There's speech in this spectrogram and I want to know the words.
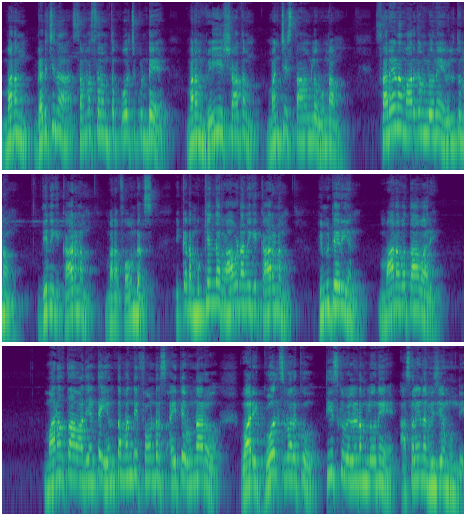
మనం గడిచిన సంవత్సరంతో పోల్చుకుంటే మనం వెయ్యి శాతం మంచి స్థానంలో ఉన్నాం. సరైన మార్గంలోనే వెళ్తున్నాము. దీనికి కారణం మన ఫౌండర్స్. ఇక్కడ ముఖ్యంగా రావడానికి కారణం హ్యూమిటేరియన్ మానవతావారి మానవతావాది అంటే ఎంతమంది ఫౌండర్స్ అయితే ఉన్నారో వారి గోల్స్ వరకు తీసుకువెళ్ళడంలోనే అసలైన విజయం ఉంది.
